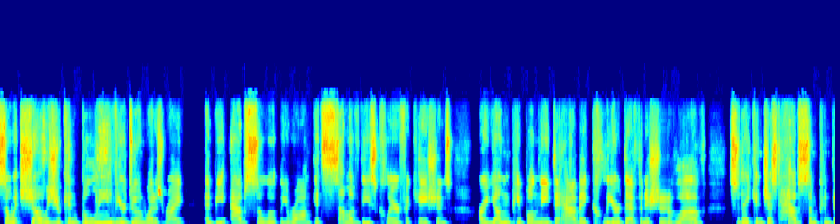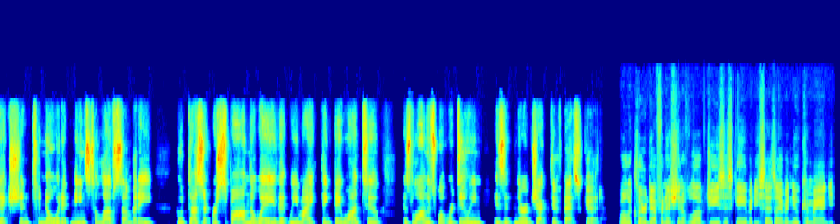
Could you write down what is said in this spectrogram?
so it shows you can believe you're doing what is right and be absolutely wrong. It's some of these clarifications our young people need to have a clear definition of love so they can just have some conviction to know what it means to love somebody who doesn't respond the way that we might think they want to, as long as what we're doing is in their objective best good. Well, a clear definition of love, Jesus gave it. He says, I have a new command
